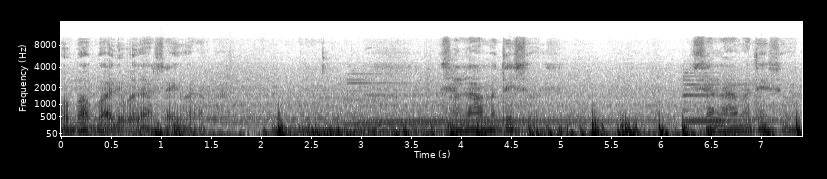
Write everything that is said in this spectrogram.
mababaliwala sa harapan. Salamat, Jesus. Salamat, Jesus.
